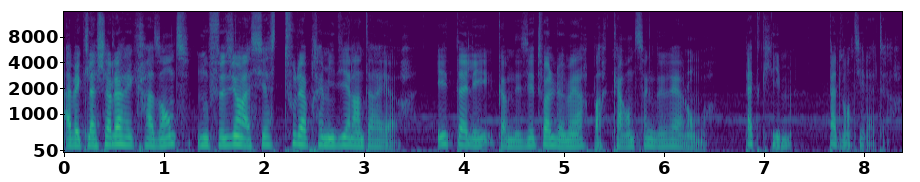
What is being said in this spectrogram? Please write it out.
Avec la chaleur écrasante, nous faisions la sieste tout l'après-midi à l'intérieur, étalés comme des étoiles de mer par 45 degrés à l'ombre. Pas de clim, pas de ventilateur.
